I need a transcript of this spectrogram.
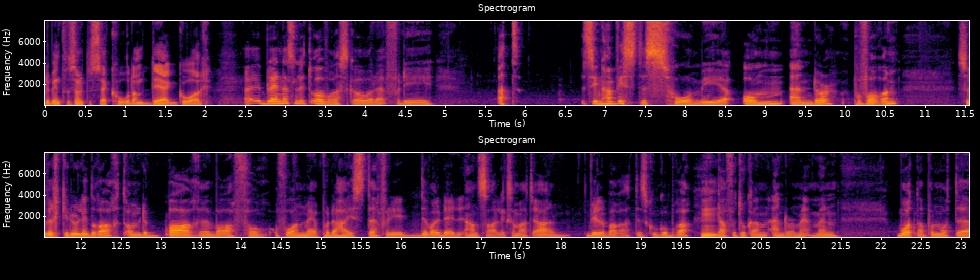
det blir interessant å se hvordan det går. Jeg ble nesten litt overraska over det, fordi at siden han visste så mye om Andor på forhånd, så virker det jo litt rart om det bare var for å få han med på det heistet. Fordi det var jo det han sa, liksom, at ja, han ville bare at det skulle gå bra. Derfor tok han Andor med. Men måten han på en måte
